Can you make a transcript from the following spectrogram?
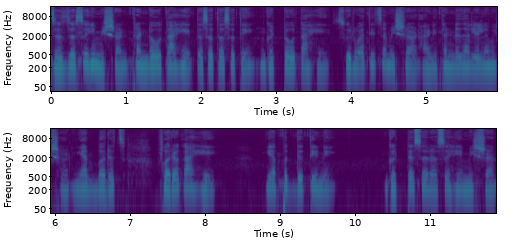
जसजसं हे मिश्रण थंड होत आहे तसं तसं ते घट्ट होत आहे. सुरुवातीचं मिश्रण आणि थंड झालेलं मिश्रण यात बरंच फरक आहे. या पद्धतीने घट्टसर असं हे मिश्रण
